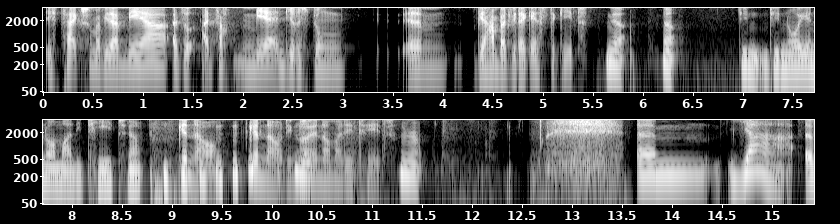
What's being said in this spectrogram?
ich zeige schon mal wieder mehr, also einfach mehr in die Richtung, ähm, wir haben bald wieder Gäste geht. Ja, ja. Die, die neue Normalität, ja. Genau, genau, die neue Normalität. Ja. Ähm, ja, äh,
